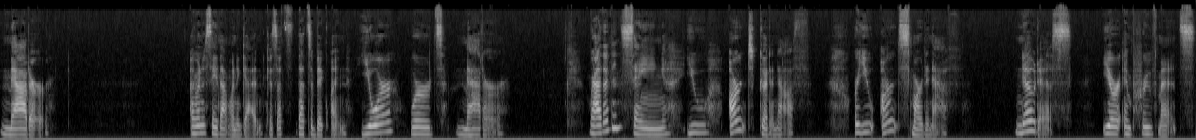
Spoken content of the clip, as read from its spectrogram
matter. I want to say that one again because that's that's a big one. Your words matter. Rather than saying you aren't good enough or you aren't smart enough, notice your improvements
